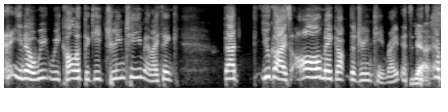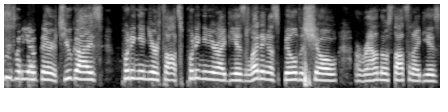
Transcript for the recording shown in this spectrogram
you know, we, we call it the Geek Dream Team, and I think that you guys all make up the dream team, right? It's, yes. it's everybody out there. It's you guys putting in your thoughts, putting in your ideas, letting us build a show around those thoughts and ideas.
